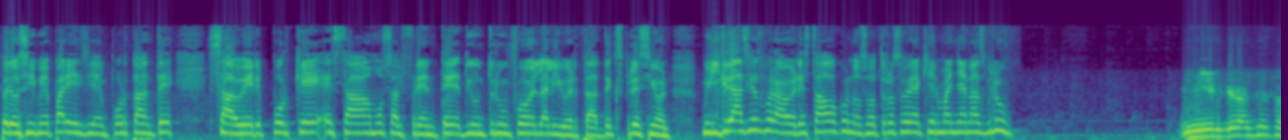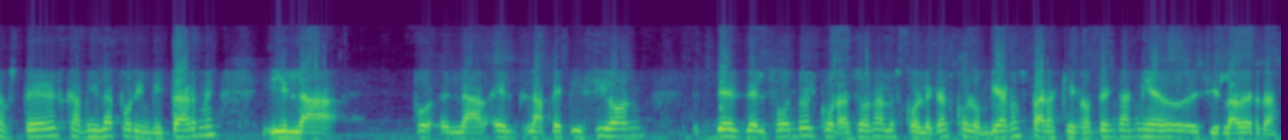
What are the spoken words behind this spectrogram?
pero sí me parecía importante saber por qué estábamos al frente de un triunfo de la libertad de expresión. Mil gracias por haber estado con nosotros hoy aquí en Mañanas Blue. Mil gracias a ustedes, Camila, por invitarme y la, la, petición desde el fondo del corazón a los colegas colombianos para que no tengan miedo de decir la verdad.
